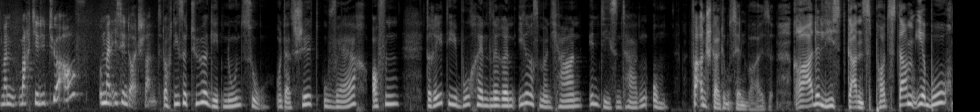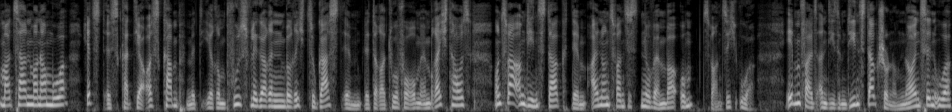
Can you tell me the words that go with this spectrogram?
man macht hier die Tür auf und man ist in Deutschland. Doch diese Tür geht nun zu und das Schild ouvert, offen, dreht die Buchhändlerin Iris Mönchhahn in diesen Tagen um. Veranstaltungshinweise. Gerade liest ganz Potsdam ihr Buch Marzahn Mon Amour. Jetzt ist Katja Oskamp mit ihrem Fußpflegerinnenbericht zu Gast im Literaturforum im Brechthaus und zwar am Dienstag, dem 21. November um 20 Uhr. Ebenfalls an diesem Dienstag, schon um 19 Uhr,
